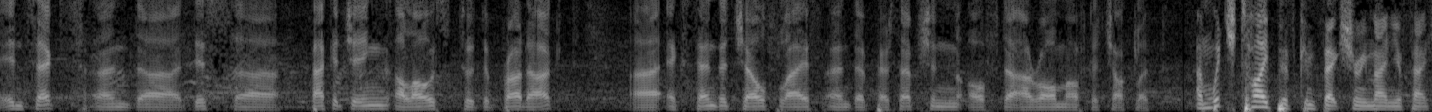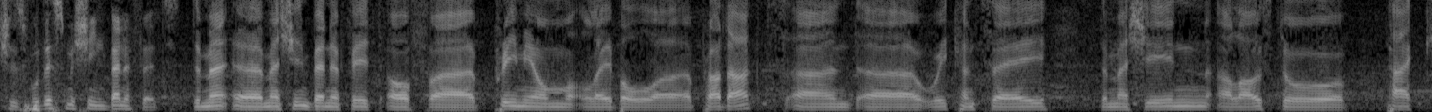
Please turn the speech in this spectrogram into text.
insects, and uh, this packaging allows to the product extended shelf life and the perception of the aroma of the chocolate. And which type of confectionery manufacturers will this machine benefit? The ma- uh, machine benefit of uh, premium label uh, products, and we can say the machine allows to pack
